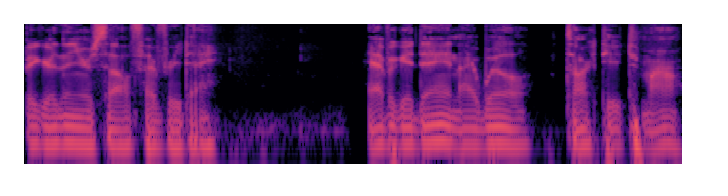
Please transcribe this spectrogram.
bigger than yourself every day. Have a good day, and I will talk to you tomorrow.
